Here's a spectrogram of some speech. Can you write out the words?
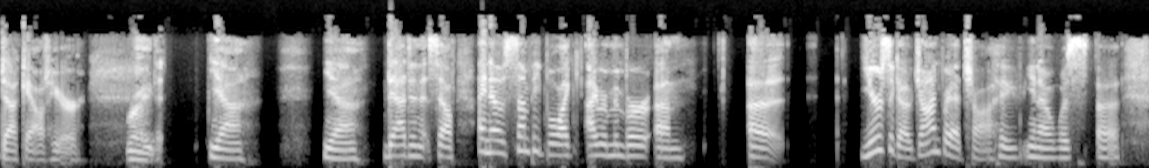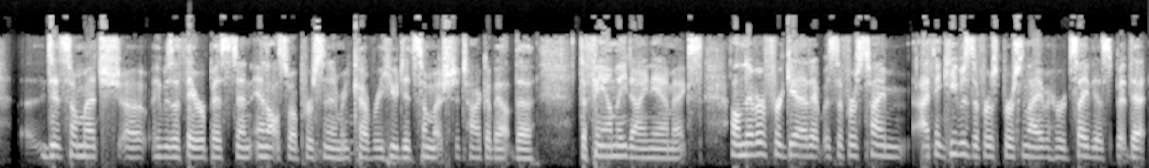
duck out here. Right. Yeah. Yeah. That in itself. I know some people like I remember um, uh, years ago, John Bradshaw, who you know was uh, did so much. Uh, he was a therapist and, and also a person in recovery who did so much to talk about the the family dynamics. I'll never forget. It was the first time I think he was the first person I ever heard say this, but that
